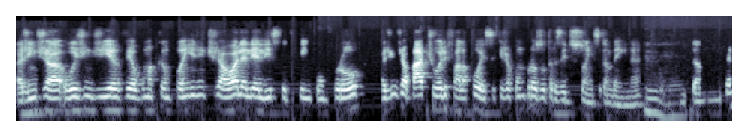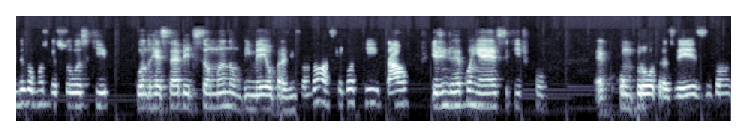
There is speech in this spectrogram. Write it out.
a gente já hoje em dia vê alguma campanha, a gente já olha ali a lista de quem comprou a gente já bate o olho e fala, pô, esse aqui já comprou as outras edições também, né? Uhum. Então, tem mesmo algumas pessoas que, quando recebem a edição, mandam e-mail pra gente falando, ó, oh, chegou aqui e tal, e a gente reconhece que, tipo, é, comprou outras vezes. Então,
